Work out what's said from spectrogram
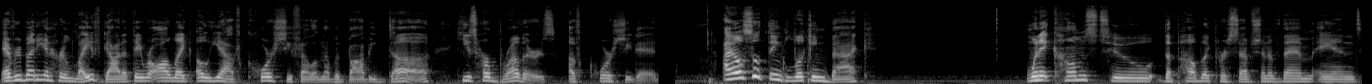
Everybody in her life got it. They were all like, oh, yeah, of course she fell in love with Bobby. Duh. He's her brother's. Of course she did. I also think looking back, when it comes to the public perception of them and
